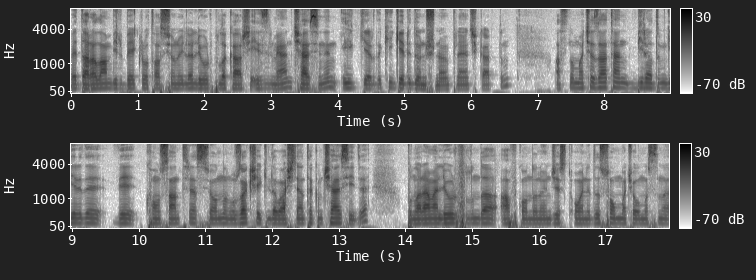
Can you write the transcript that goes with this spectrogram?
ve daralan bir bek rotasyonuyla Liverpool'a karşı ezilmeyen Chelsea'nin ilk yarıdaki geri dönüşünü ön plana çıkarttım. Aslında maça zaten bir adım geride ve konsantrasyondan uzak şekilde başlayan takım Chelsea'ydi. Buna rağmen Liverpool'un da Afcon'dan önce oynadığı son maç olmasını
